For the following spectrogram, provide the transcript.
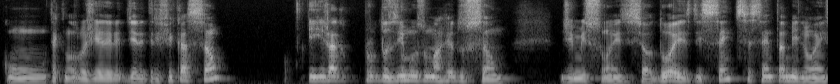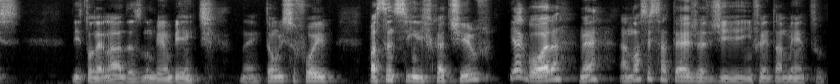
com tecnologia de eletrificação e já produzimos uma redução de emissões de CO2 de 160 milhões de toneladas no meio ambiente. Né? Então, isso foi bastante significativo. E agora, né, a nossa estratégia de enfrentamento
